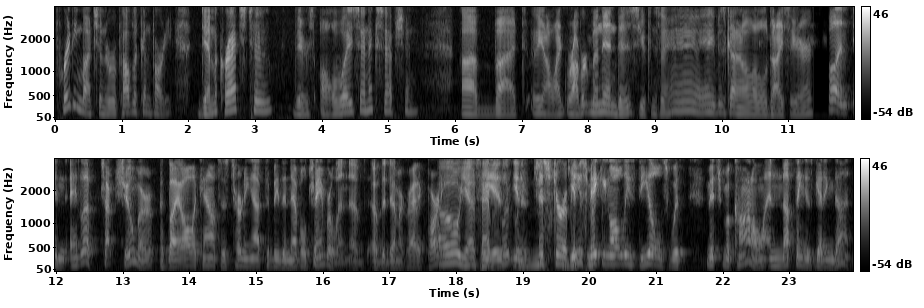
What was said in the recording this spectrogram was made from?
pretty much in the Republican Party, Democrats too, there's always an exception. Uh, but, you know, like Robert Menendez, you can say eh, he was kind of a little dicey there. Well, and, and, and, look, Chuck Schumer, by all accounts, is turning out to be the Neville Chamberlain of, of the Democratic Party. Oh yes, he absolutely, is, you know, Mr. Making all these deals with Mitch McConnell, and nothing is getting done.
